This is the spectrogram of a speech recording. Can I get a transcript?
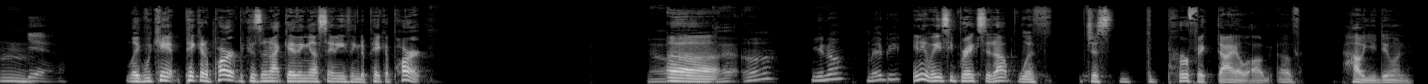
Mm. Yeah. Like, we can't pick it apart because they're not giving us anything to pick apart. No, Uh, that- uh, you know, maybe. anyways, he breaks it up with just the perfect dialogue of how you doing.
